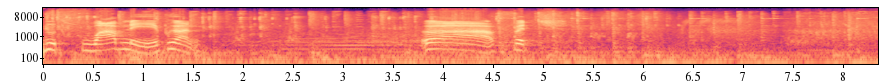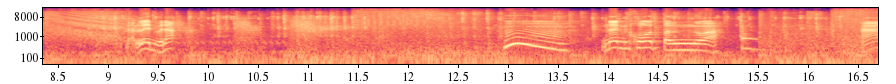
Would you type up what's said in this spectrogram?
หยุดวาร์ปหนีเพื่อนเออเฟช เล่นไปนะอืมเล่นโคตรตึงเลยว่ะฮะ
